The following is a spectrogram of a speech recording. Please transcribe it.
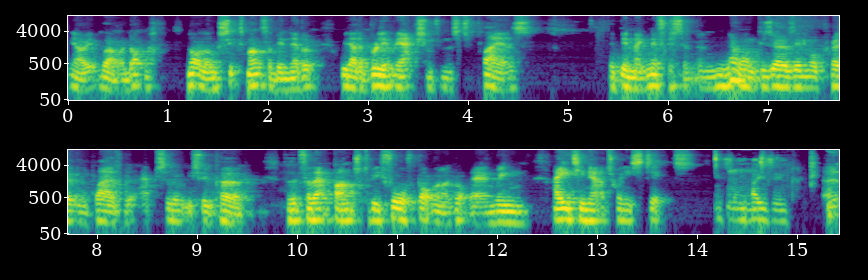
You know, well, not not long, six months I've been there, but we had a brilliant reaction from the players. They've been magnificent, and no one deserves any more credit than the players. But absolutely superb for, for that bunch to be fourth bottom when I got there and win 18 out of 26. It's amazing. Uh,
